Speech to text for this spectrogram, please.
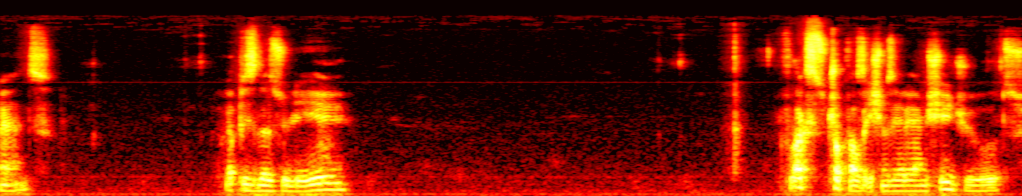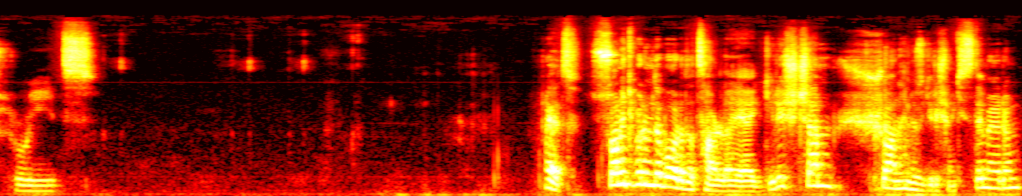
Evet. Lapis lazuli. Flux çok fazla işimize yarayan bir şey. Jute, reeds. Evet. Sonraki bölümde bu arada tarlaya girişeceğim. Şu an henüz girişmek istemiyorum.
